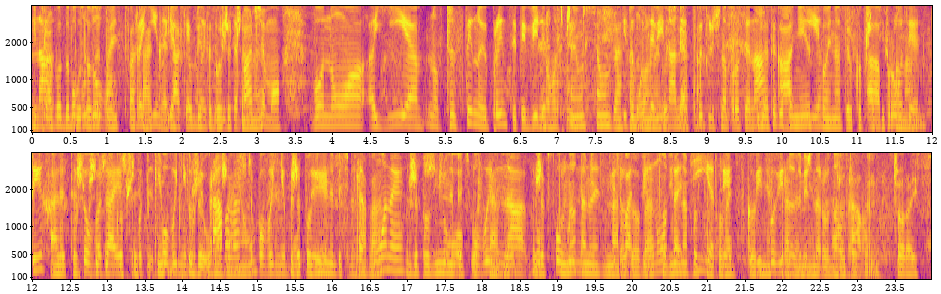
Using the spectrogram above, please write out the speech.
i prawo do budowy państwa tak, jak sobie tego życzymy, воно є, ну, частиною принципів вільного jest світу. częścią І zasad тому ця wolnego війна не świata. виключно проти нас, Dlatego а to nie і jest wojna tylko а, przeciwko проти nam, тих, ale też хто вважає, przeciwko що wszystkim, повинні którzy бути правила, uważają, що повинні бути że powinny być prawa, закони, że powinny що być ustawy, повинна, że wspólnota повинна світова międzynarodowa спільнота powinna діяти postępować zgodnie z відповідно до prawem міжнародного права. międzynarodowym. Wczoraj w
